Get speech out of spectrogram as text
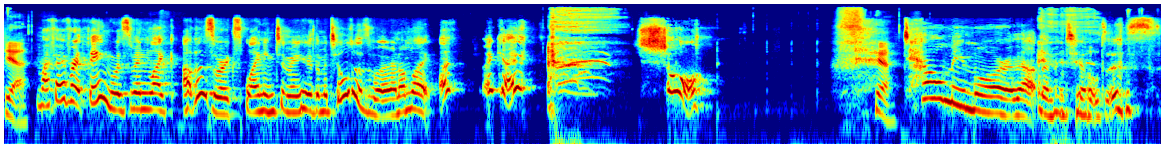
Yeah. My favorite thing was when like others were explaining to me who the Matildas were, and I'm like, oh, okay, sure. Yeah. Tell me more about the Matildas.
